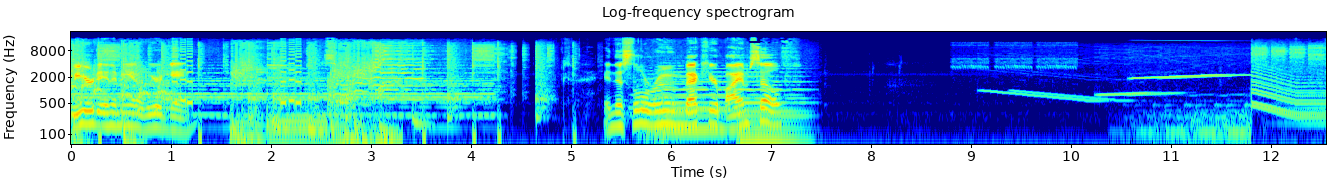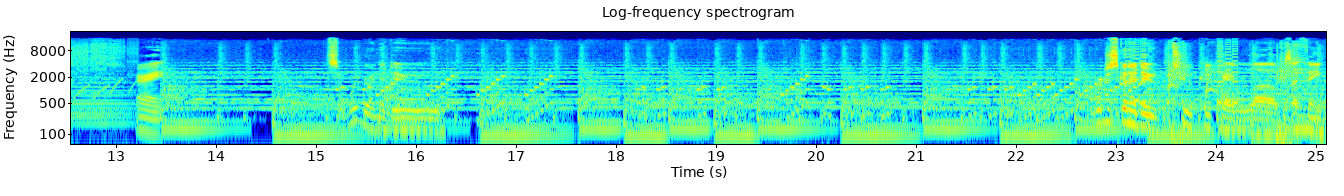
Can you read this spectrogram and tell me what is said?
weird enemy in a weird game. In this little room back here by himself. Alright. So we're going to do... We're just going to do two PK loves, I think,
